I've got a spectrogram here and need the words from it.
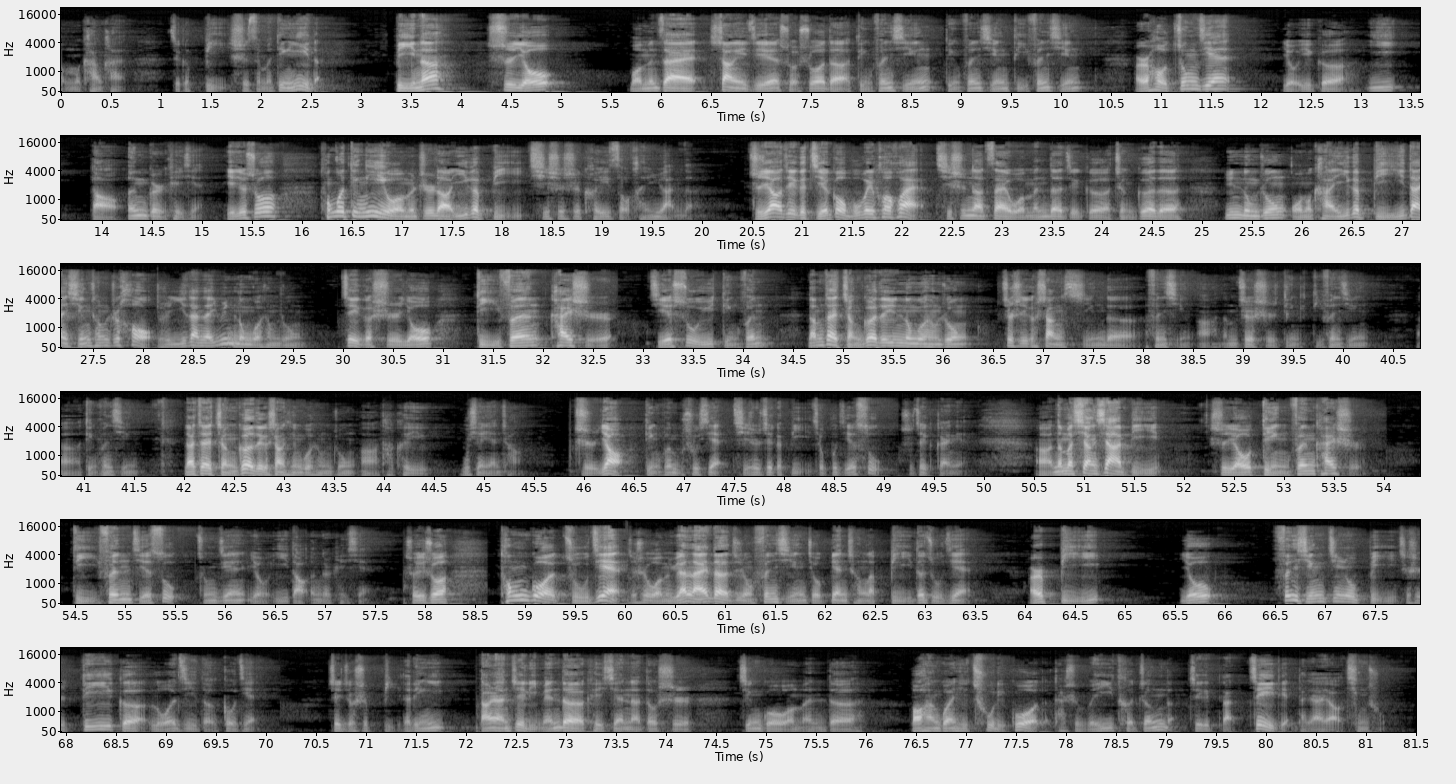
我们看看这个比是怎么定义的。比呢是由我们在上一节所说的顶分型、顶分型、底分型，而后中间有一个一到 n 根 K 线，也就是说，通过定义，我们知道一个比其实是可以走很远的，只要这个结构不被破坏。其实呢，在我们的这个整个的运动中，我们看一个比一旦形成之后，就是一旦在运动过程中，这个是由底分开始，结束于顶分。那么在整个的运动过程中，这是一个上行的分型啊。那么这是顶底分型啊，顶分型。那在整个这个上行过程中啊，它可以无限延长，只要顶分不出现，其实这个比就不结束，是这个概念啊。那么向下比是由顶分开始，底分结束，中间有一到 n 根 K 线。所以说，通过组件，就是我们原来的这种分型，就变成了比的组件。而比由分型进入比，这是第一个逻辑的构建，这就是比的定义。当然，这里面的 K 线呢，都是经过我们的包含关系处理过的，它是唯一特征的。这个大这一点大家要清楚。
